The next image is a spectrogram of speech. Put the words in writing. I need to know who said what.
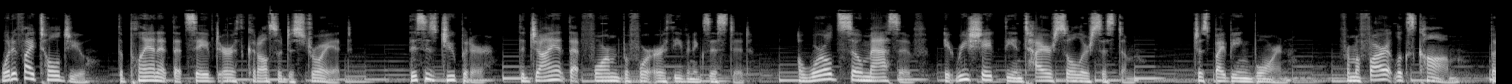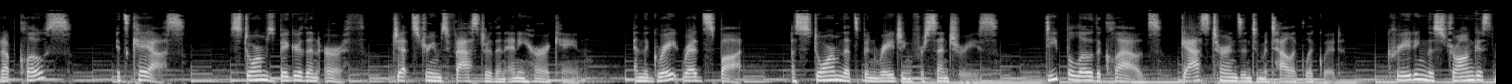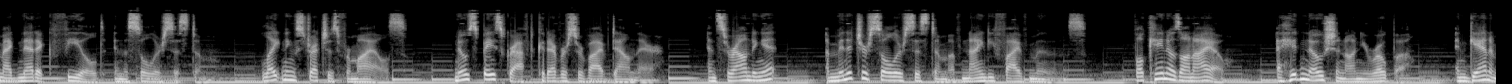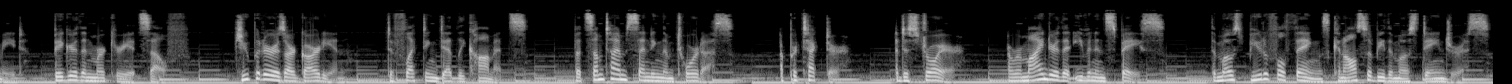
Speaker 1: What if I told you the planet that saved Earth could also destroy it? This is Jupiter, the giant that formed before Earth even existed. A world so massive, it reshaped the entire solar system, just by being born. From afar it looks calm, but up close, it's chaos. Storms bigger than Earth, jet streams faster than any hurricane. And the Great Red Spot, a storm that's been raging for centuries. Deep below the clouds, gas turns into metallic liquid, creating the strongest magnetic field in the solar system. Lightning stretches for miles. No spacecraft could ever survive down there. And surrounding it, a miniature solar system of 95 moons. Volcanoes on Io, a hidden ocean on Europa, and Ganymede, bigger than Mercury itself. Jupiter is our guardian, deflecting deadly comets, but sometimes sending them toward us. A protector, a destroyer, a reminder that even in space, the most beautiful things can also be the most dangerous.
